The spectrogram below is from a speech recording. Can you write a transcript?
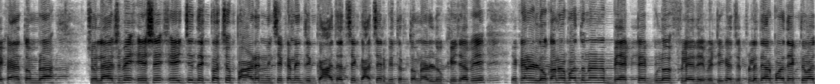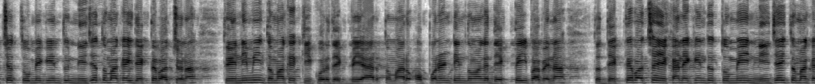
এখানে তোমরা চলে আসবে, এসে এই যে দেখতে পাচ্ছ পাহাড়ের নিচে এখানে যে গাছ আছে, গাছের ভিতরে তোমরা লুকিয়ে যাবে। এখানে লুকানোর পর তোমরা ব্যাগ ট্যাগগুলো ফেলে দেবে, ঠিক আছে? ফেলে দেওয়ার পর দেখতে পাচ্ছ, তুমি কিন্তু নিজে তোমাকেই দেখতে পাচ্ছ না। তো এনিমি তোমাকে কি করে দেখবে আর? তোমার অপোনেন্ট টিম তোমাকে দেখতেই পাবে না। তো দেখতে পাচ্ছ, এখানে কিন্তু তুমি নিজেই তোমাকে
